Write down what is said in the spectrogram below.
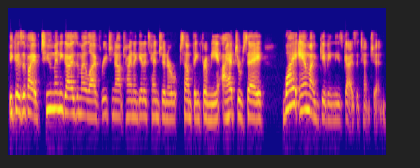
because if I have too many guys in my life reaching out trying to get attention or something from me, I have to say, why am I giving these guys attention?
